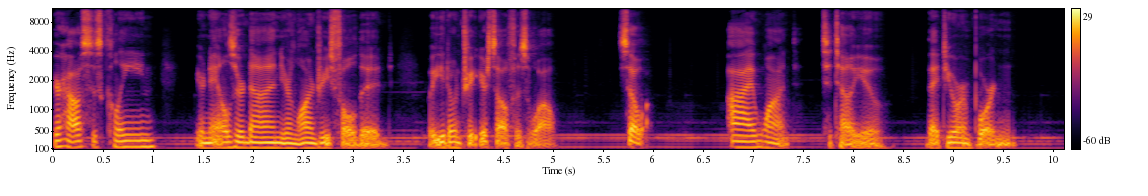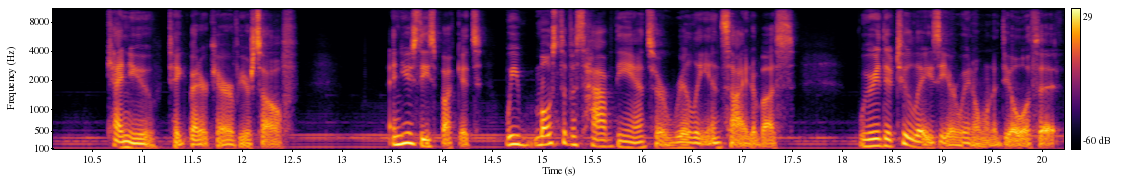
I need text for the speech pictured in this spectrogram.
Your house is clean, your nails are done, your laundry's folded, but you don't treat yourself as well. So I want to tell you that you're important. Can you take better care of yourself? And use these buckets. We most of us have the answer really inside of us. We're either too lazy or we don't want to deal with it.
